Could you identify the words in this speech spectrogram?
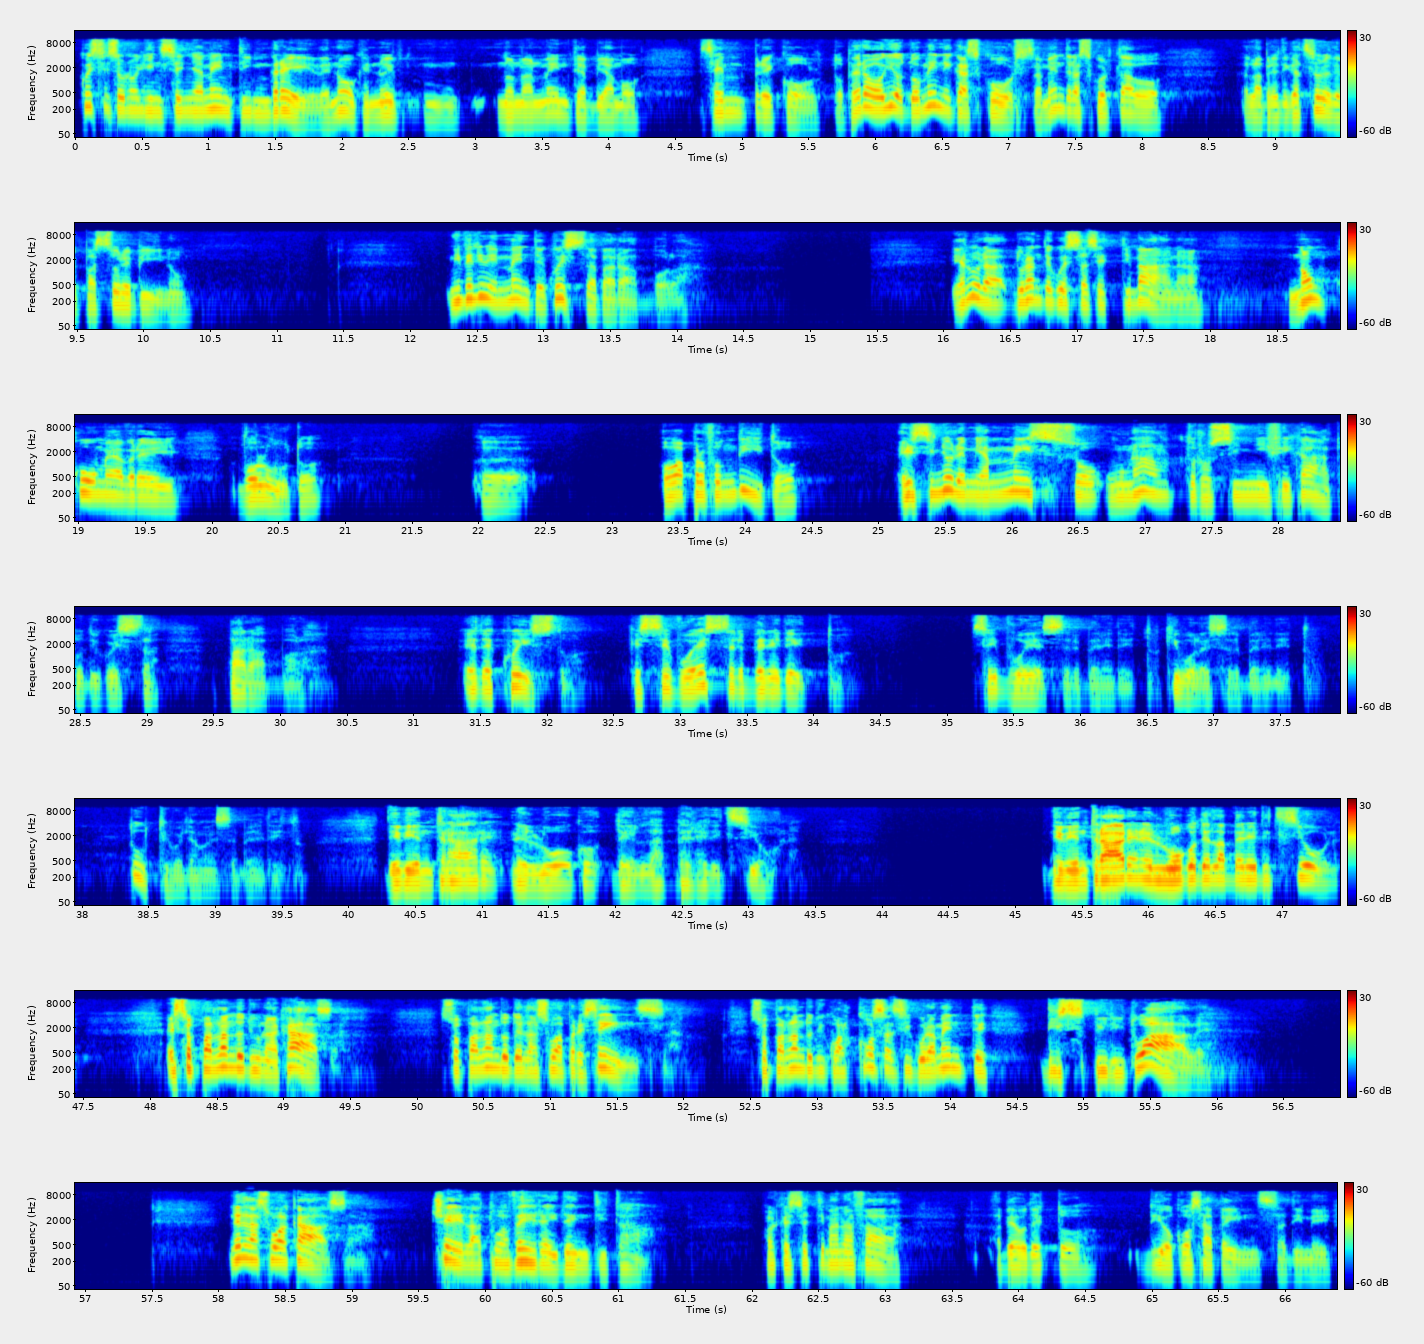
questi sono gli insegnamenti in breve no? che noi mm, normalmente abbiamo sempre colto. Però io domenica scorsa, mentre ascoltavo la predicazione del pastore Pino, mi veniva in mente questa parabola. E allora durante questa settimana, non come avrei voluto, eh, ho approfondito e il Signore mi ha messo un altro significato di questa parabola. Ed è questo, che se vuoi essere benedetto, se vuoi essere benedetto, chi vuole essere benedetto? Tutti vogliamo essere benedetti. Devi entrare nel luogo della benedizione. Devi entrare nel luogo della benedizione. E sto parlando di una casa, sto parlando della sua presenza, sto parlando di qualcosa sicuramente di spirituale. Nella sua casa c'è la tua vera identità. Qualche settimana fa abbiamo detto Dio cosa pensa di me,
